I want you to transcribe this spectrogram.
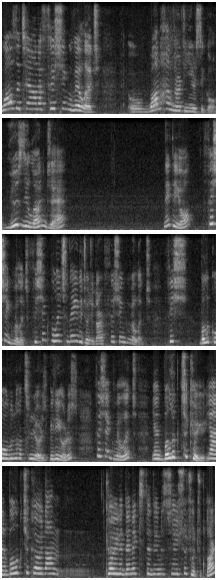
was the town a fishing village eh, 100 years ago? 100 yıl önce ne diyor? Fishing village. Fishing village neydi çocuklar? Fishing village. Fish balık olduğunu hatırlıyoruz, biliyoruz. Fishing village yani balıkçı köyü. Yani balıkçı köyden köyle demek istediğimiz şey şu çocuklar.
